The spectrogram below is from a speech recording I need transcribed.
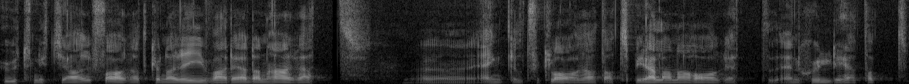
utnyttjar för att kunna riva det, den här att eh, enkelt förklarat att spelarna har ett, en skyldighet att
